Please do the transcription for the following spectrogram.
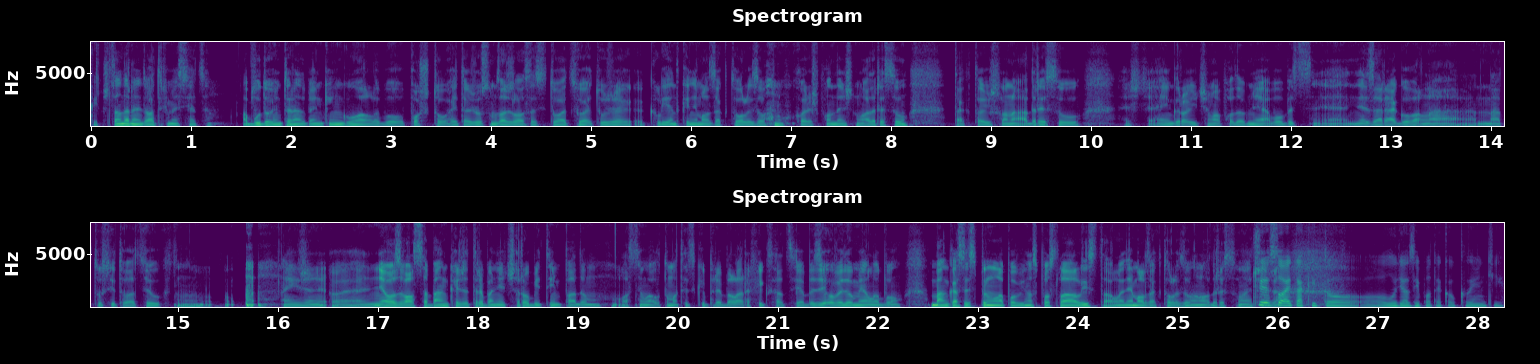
Keď... Štandardne 2-3 mesiace. A budú internet bankingu alebo poštou. Hej, takže už som zažila sa situáciu aj tu, že klient, keď nemal zaktualizovanú korešpondenčnú adresu, tak to išlo na adresu ešte hej, k rodičom a podobne a vôbec ne, nezareagoval na, na tú situáciu. Hej, že e, neozval sa banke, že treba niečo robiť, tým pádom vlastne mu automaticky prebala refixácia bez jeho vedomia, lebo banka si splnila povinnosť, poslala list, ale nemal zaktualizovanú adresu. Hej, Čiže, čiže sú aj takíto ľudia s hypotékou klienti.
